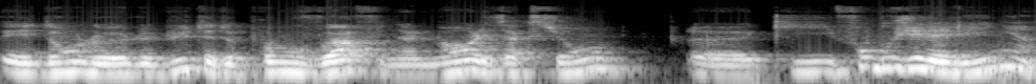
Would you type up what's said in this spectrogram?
et dont le, but est de promouvoir finalement les actions qui font bouger les lignes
